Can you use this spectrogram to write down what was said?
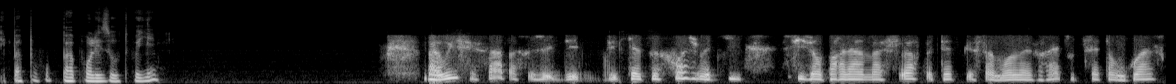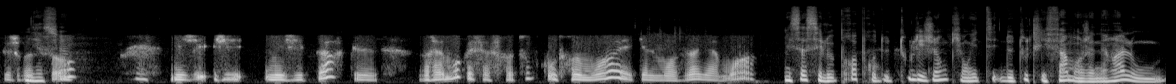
et pas pour, pas pour les autres, voyez Bah oui, c'est ça, parce que j'ai des, des, quelques fois, je me dis, si j'en parlais à ma soeur, peut-être que ça m'enlèverait toute cette angoisse que je ressens. Mais j'ai peur que vraiment que ça se retourne contre moi et qu'elle m'en veuille à moi. Mais ça, c'est le propre de tous les gens qui ont été, de toutes les femmes en général, ou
